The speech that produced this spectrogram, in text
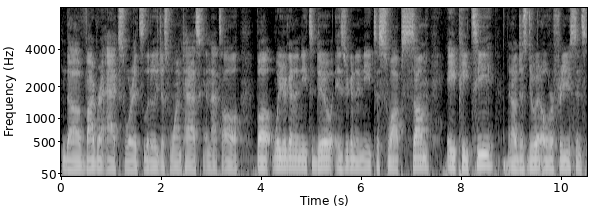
the Vibrant X where it's literally just one task and that's all. But what you're gonna need to do is you're gonna need to swap some APT, and I'll just do it over for you since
